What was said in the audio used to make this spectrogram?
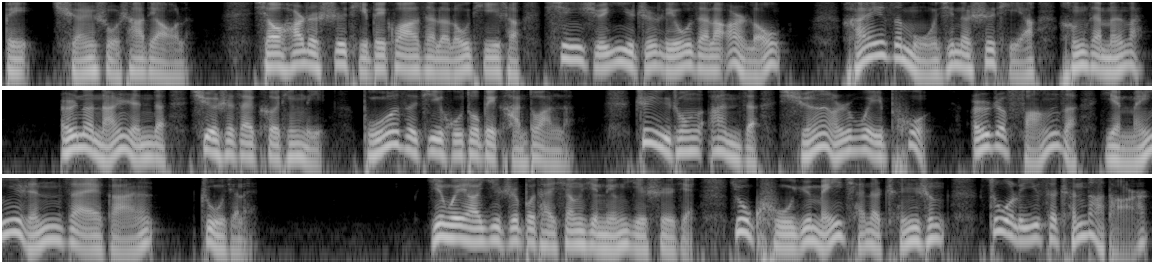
被全数杀掉了。小孩的尸体被挂在了楼梯上，鲜血一直流在了二楼。孩子母亲的尸体啊，横在门外，而那男人的却是在客厅里，脖子几乎都被砍断了。这桩案子悬而未破，而这房子也没人再敢住进来。因为啊，一直不太相信灵异事件，又苦于没钱的陈生做了一次陈大胆儿，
